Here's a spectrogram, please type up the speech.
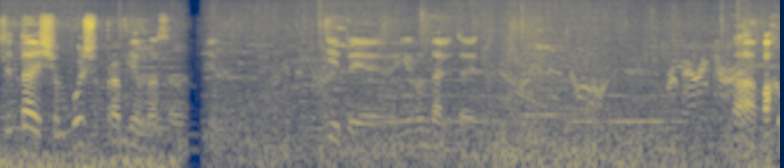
С летающим больше проблем на самом деле. Эта ерунда летает? А, пох...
